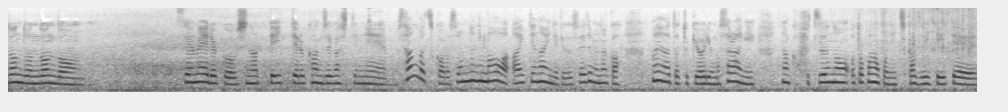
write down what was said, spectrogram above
どんどんどんどん生命力を失っていってる感じがしてね3月からそんなに間は空いてないんだけどそれでもなんか前会った時よりもさらになんか普通の男の子に近づいていて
